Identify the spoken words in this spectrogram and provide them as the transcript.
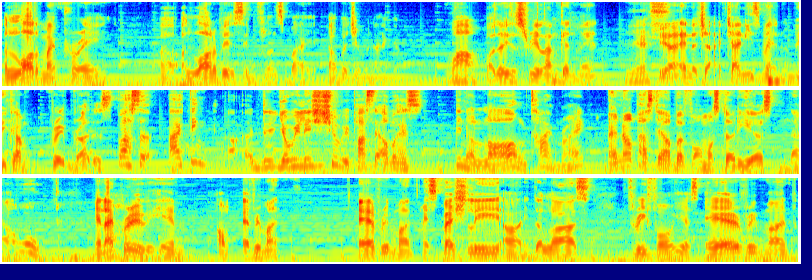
a lot of my praying, uh, a lot of it is influenced by Albert Jebediah. Wow. Although he's a Sri Lankan man, Yes. yeah, and a Chi- Chinese man, we become great brothers. Pastor, I think uh, the, your relationship with Pastor Albert has been a long time, right? I know Pastor Albert for almost 30 years now, Oh. and I pray with him um, every month. Every month, especially uh, in the last three, four years. Every month,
